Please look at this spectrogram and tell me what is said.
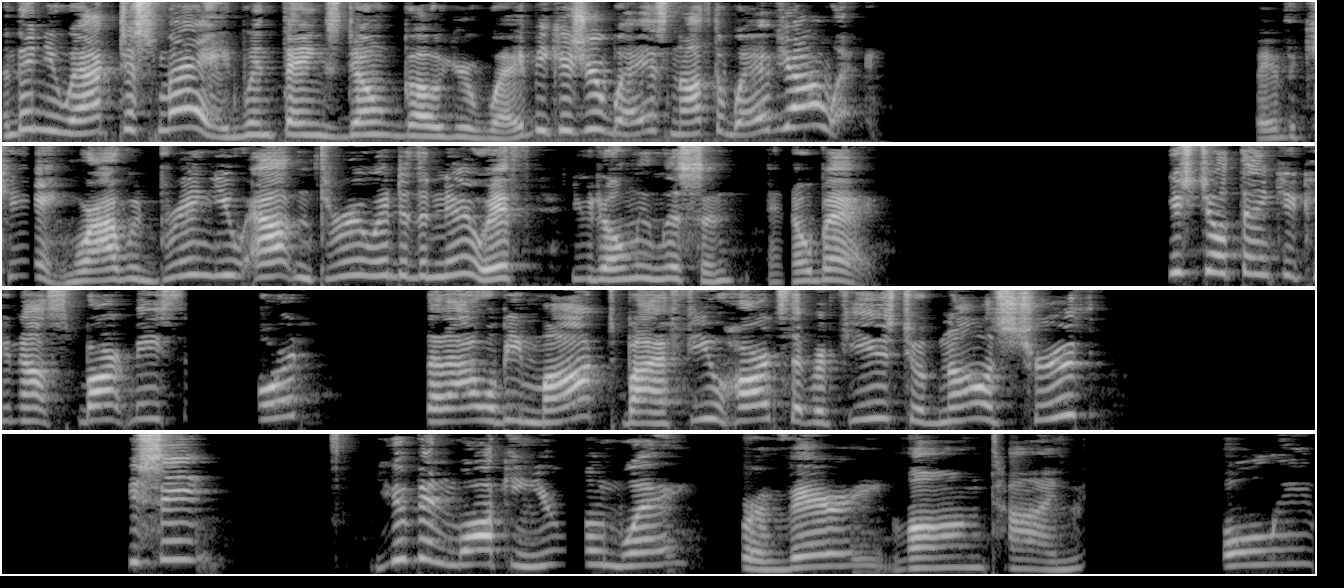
And then you act dismayed when things don't go your way because your way is not the way of Yahweh way of the king, where I would bring you out and through into the new if you'd only listen and obey. You still think you can outsmart me, Lord? That I will be mocked by a few hearts that refuse to acknowledge truth? You see, you've been walking your own way for a very long time. Holy,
